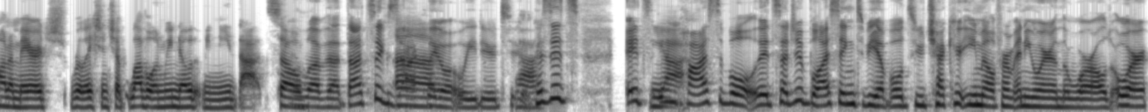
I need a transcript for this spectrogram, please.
on a marriage relationship level. And we know that we need that. So i love that. That's exactly um, what we do too. because yeah. it's it's yeah. impossible. It's such a blessing to be able to check your email from anywhere in the world. Or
